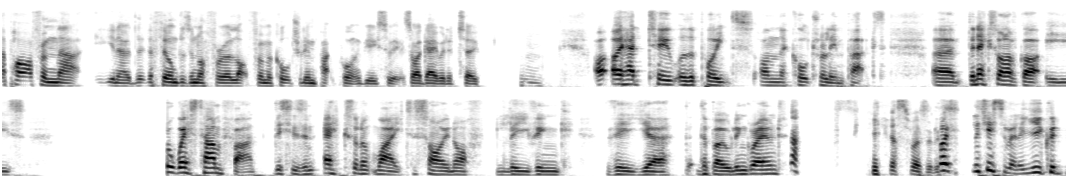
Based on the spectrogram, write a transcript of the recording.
apart from that, you know, the, the film doesn't offer a lot from a cultural impact point of view, so it, so I gave it a two. I, I had two other points on the cultural impact. Um, the next one I've got is for a West Ham fan. This is an excellent way to sign off leaving the uh, the Boleyn Ground. yeah, I suppose it is. Like legitimately, you could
